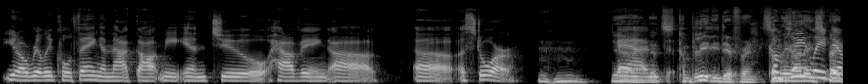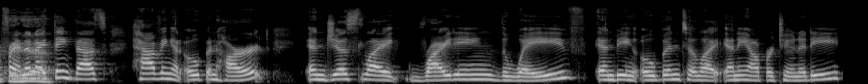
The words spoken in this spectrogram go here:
you know really cool thing and that got me into having uh, uh, a store Mm-hmm. Yeah, And- it's completely different. Something completely different and i think that's having an open heart and just like riding the wave and being open to like any opportunity.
